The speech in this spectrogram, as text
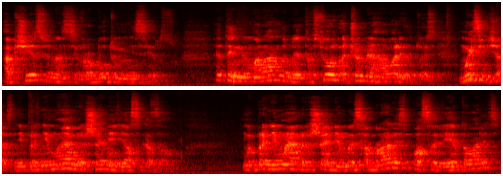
общественности в работу министерства. Это и меморандумы, это все, о чем я говорил. То есть мы сейчас не принимаем решение, я сказал. Мы принимаем решение, мы собрались, посоветовались,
